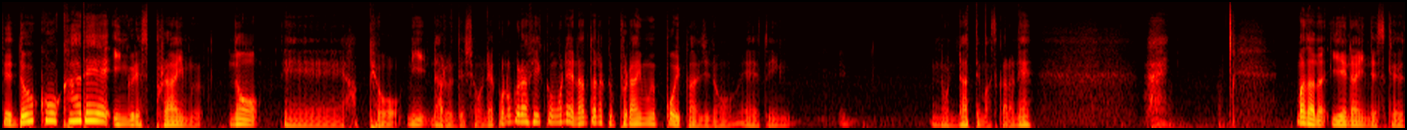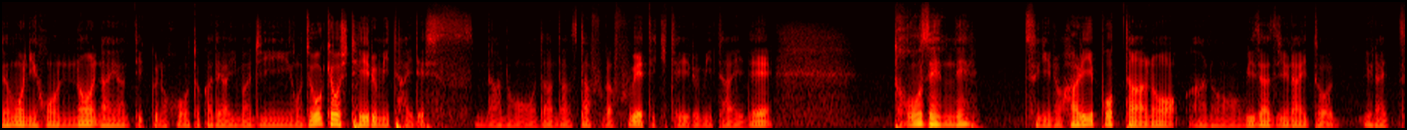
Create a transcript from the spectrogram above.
で、どこかで Ingress Prime の、えー、発表になるんでしょうね。このグラフィックもね、なんとなく Prime っぽい感じの、えーと、のになってますからね。はい。まだ言えないんですけれども、日本のナイアンティックの方とかでは今人員を増強しているみたいです。あのだんだんスタッフが増えてきているみたいで、当然ね、次のハリー・ポッターのあのウィザーズ・ユナイト、ユナイト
